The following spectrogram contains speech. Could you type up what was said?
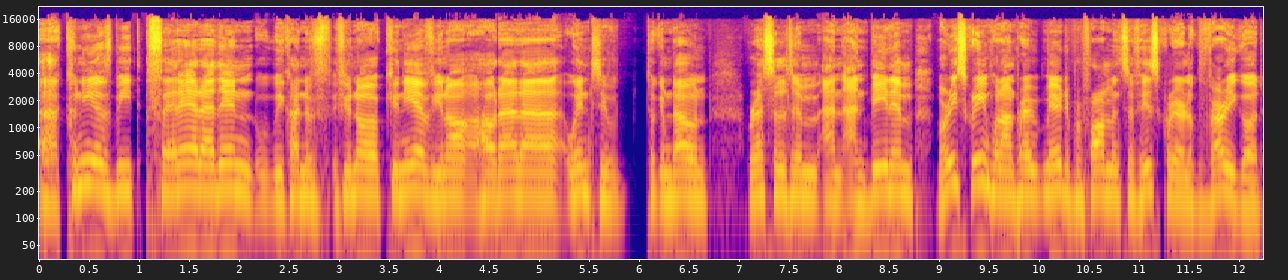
uh, Kuniev beat Ferreira. Then we kind of, if you know Kuniev, you know how that uh, went. He took him down, wrestled him, and and beat him. Maurice Greene put on probably the performance of his career. Looked very good.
